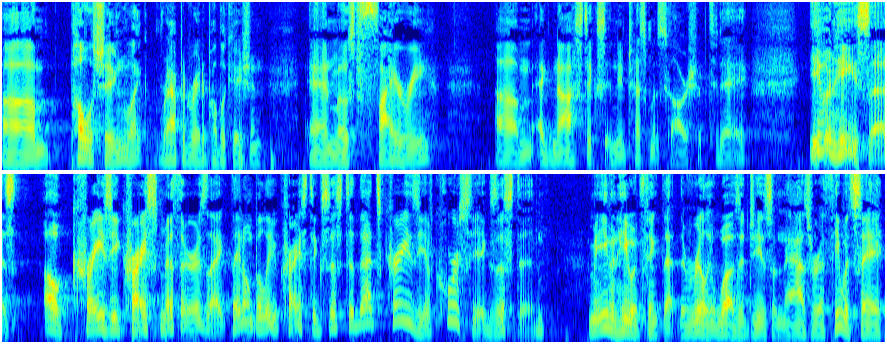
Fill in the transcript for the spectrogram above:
um, publishing, like rapid rate of publication, and most fiery um, agnostics in New Testament scholarship today. Even he says, oh, crazy Christ mythers, like they don't believe Christ existed. That's crazy. Of course he existed. I mean, even he would think that there really was a Jesus of Nazareth. He would say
